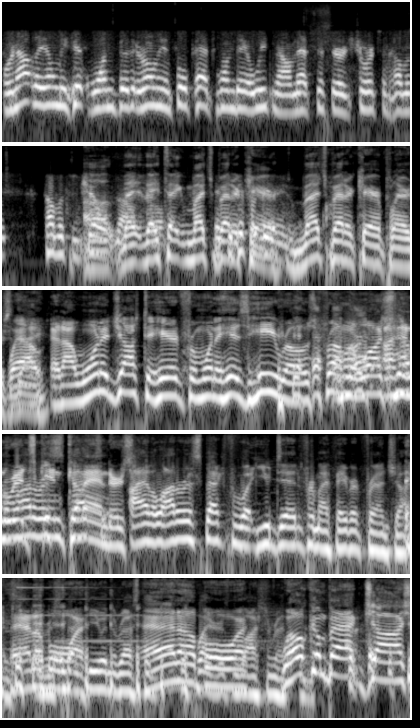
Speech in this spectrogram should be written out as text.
Where now they only hit one, they're only in full pads one day a week now, and that's if they're in shorts and helmets, helmets and Uh, shells. now. they they So take much better care, game. much better care of players Well, today. and I wanted Josh to hear it from one of his heroes from the Washington a lot of Redskin Commanders. I have a lot of respect for what you did for my favorite franchise. I Attaboy. respect you and the rest of the players in the Washington Redskins. Welcome back, Josh.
